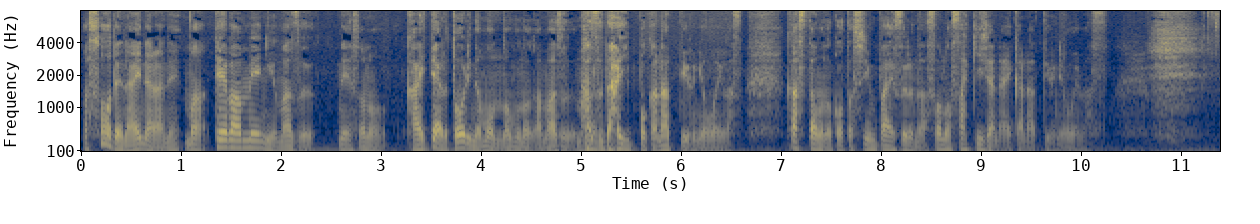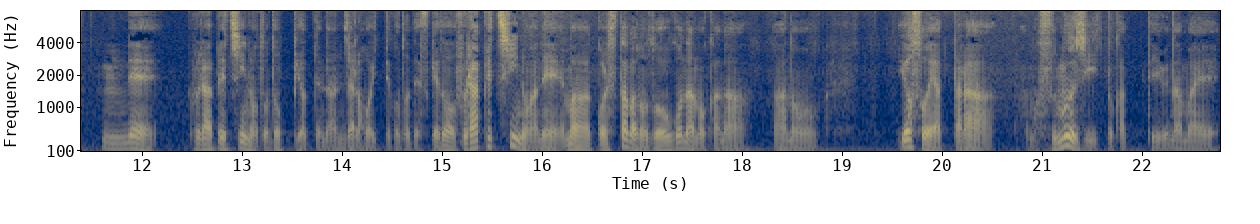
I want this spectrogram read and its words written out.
まあ、そうでないならね、まあ、定番メニューまず、ね、その、書いてある通りのもの飲むのがまず、まず第一歩かなっていうふうに思います。カスタムのこと心配するのはその先じゃないかなっていうふうに思います。んで、フラペチーノとドッピオってなんじゃらほいってことですけど、フラペチーノはね、まあこれスタバの造語なのかなあの、よそやったら、あの、スムージーとかっていう名前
